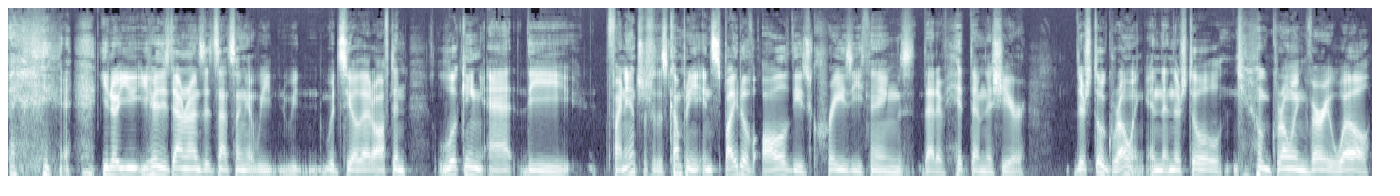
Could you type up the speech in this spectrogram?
you know, you, you, hear these down rounds. It's not something that we, we would see all that often. Looking at the financials for this company, in spite of all of these crazy things that have hit them this year, they're still growing, and then they're still you know growing very well.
